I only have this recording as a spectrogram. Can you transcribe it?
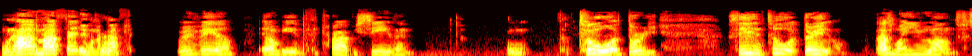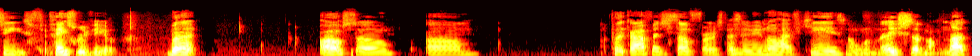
When I my face stay when I tuned. face reveal, it'll be probably season two or three. Season two or three. That's when you um see face reveal. But also, um, put God first yourself first. That's if you don't have kids, no relationship, no nothing.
